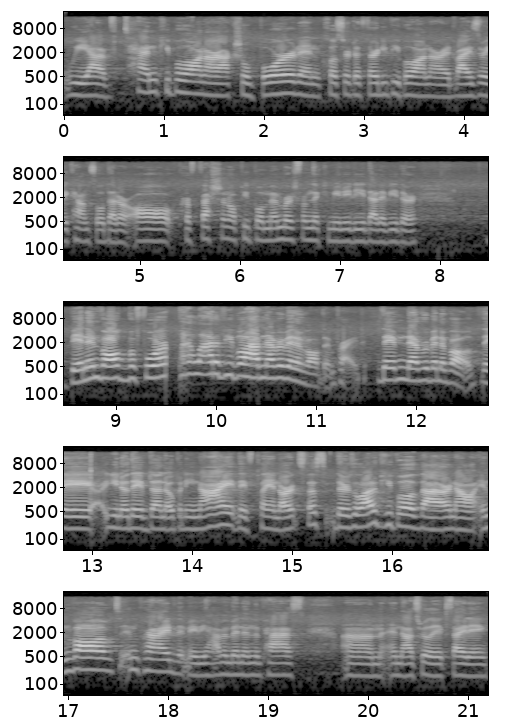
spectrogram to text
We have 10 people on our actual board and closer to 30 people on our advisory council that are all professional people, members from the community that have either been involved before, but a lot of people have never been involved in Pride. They've never been involved. They, you know, they've done opening night, they've planned arts fest. There's a lot of people that are now involved in Pride that maybe haven't been in the past um, and that's really exciting.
